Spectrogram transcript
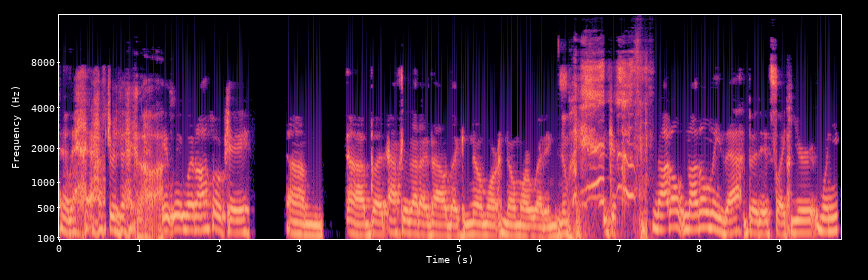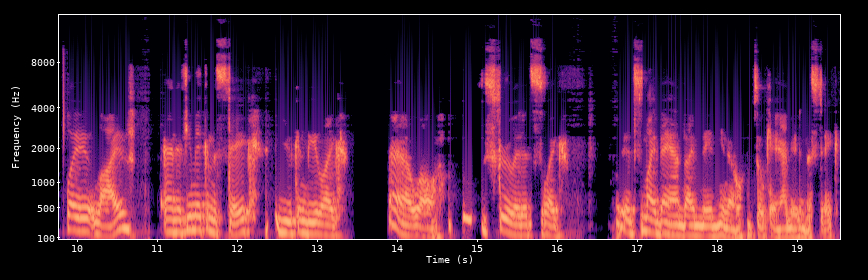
and after that, it, it went off okay. Um, uh, but after that, I vowed like no more, no more weddings No, because not not only that, but it's like you're when you play live, and if you make a mistake, you can be like, eh, well, screw it. It's like it's my band. I made, you know, it's okay. I made a mistake.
